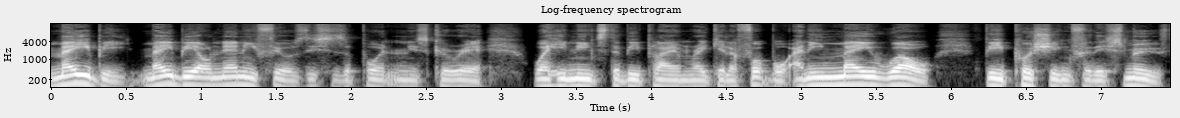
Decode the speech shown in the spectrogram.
Maybe. Maybe El Elneny feels this is a point in his career where he needs to be playing regular football and he may well be pushing for this move.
